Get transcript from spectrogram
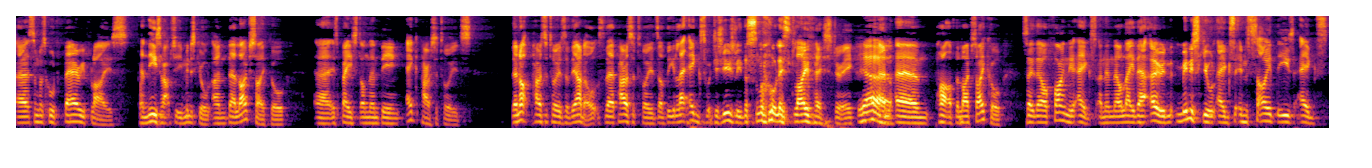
uh, sometimes called fairy flies, and these are absolutely minuscule. And their life cycle uh, is based on them being egg parasitoids. They're not parasitoids of the adults; they're parasitoids of the eggs, which is usually the smallest life history Yeah. and um, part of the life cycle. So they'll find the eggs and then they'll lay their own minuscule eggs inside these eggs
